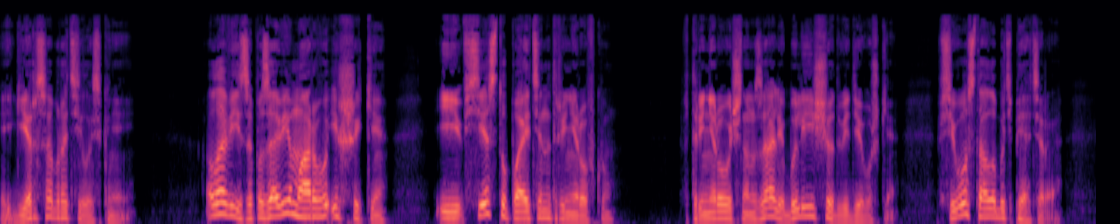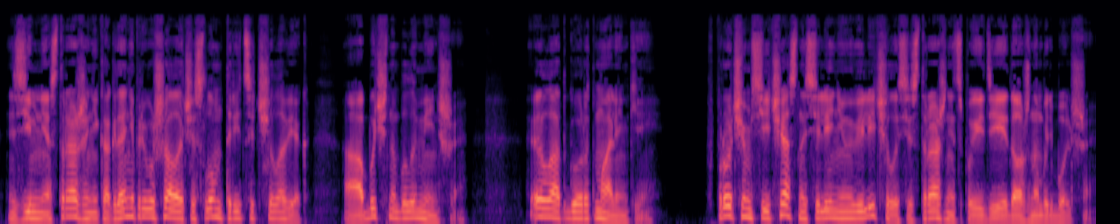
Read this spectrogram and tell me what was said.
и Герса обратилась к ней. «Лавиза, позови Марву и Шики, и все ступайте на тренировку». В тренировочном зале были еще две девушки. Всего стало быть пятеро — Зимняя стража никогда не превышала числом 30 человек, а обычно было меньше. Элат — город маленький. Впрочем, сейчас население увеличилось, и стражниц, по идее, должно быть больше.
